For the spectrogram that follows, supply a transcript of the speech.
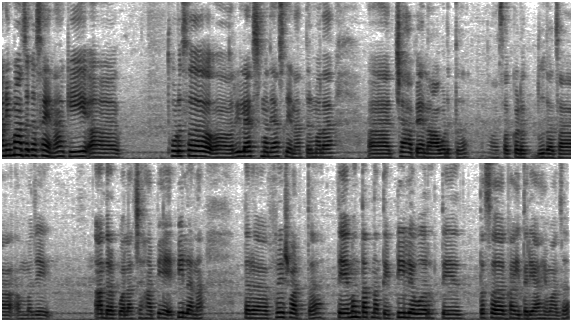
आणि माझं कसं आहे ना की थोडंसं रिलॅक्समध्ये असले ना तर मला चहा प्यायला आवडतं. असं कडक दुधाचा म्हणजे अद्रकवाला चहा पि पिला ना तर फ्रेश वाटतं. ते म्हणतात ना ते टिल्यावर ते तसं काहीतरी आहे माझं.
